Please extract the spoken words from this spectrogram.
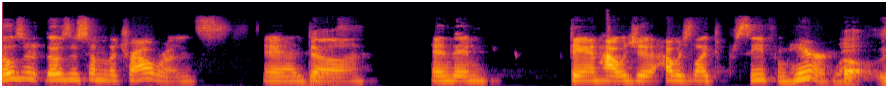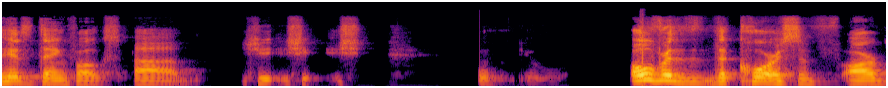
those are those are some of the trial runs. And yes. uh and then dan how would you how would you like to proceed from here? Well here's the thing folks. Uh she, she, she over the course of our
